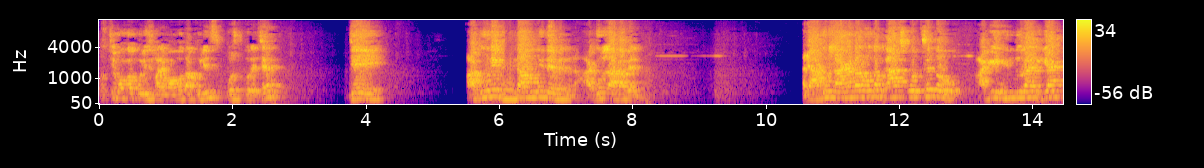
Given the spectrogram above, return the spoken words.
পশ্চিমবঙ্গ পুলিশ মানে মমতা পুলিশ পোস্ট করেছেন যে আগুনে ঘৃতাহুতি দেবেন না, আগুন লাগাবেন না। আরে আগুন লাগানোর মতো কাজ করছে তো, আগে হিন্দুরা রিয়াক্ট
